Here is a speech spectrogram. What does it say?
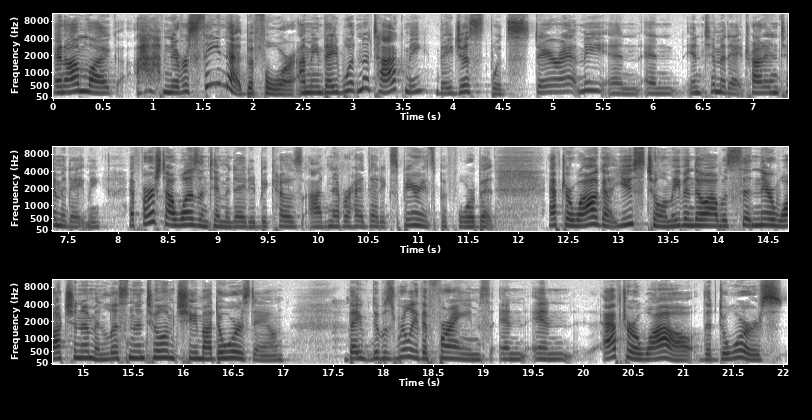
and I'm like, I've never seen that before. I mean, they wouldn't attack me. They just would stare at me and and intimidate, try to intimidate me. At first I was intimidated because I'd never had that experience before, but after a while I got used to them even though I was sitting there watching them and listening to them chew my doors down. They it was really the frames and and after a while the doors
